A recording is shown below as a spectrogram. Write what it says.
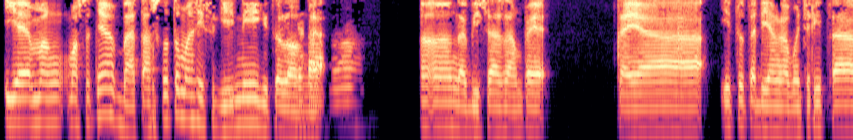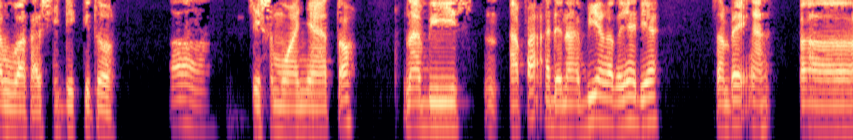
ya emang maksudnya batasku tuh masih segini gitu loh, nggak eh, nggak bisa sampai kayak itu tadi yang kamu cerita Abu Bakar Siddiq gitu. ah. si semuanya toh nabi apa ada nabi yang katanya dia sampai ngas, eh,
